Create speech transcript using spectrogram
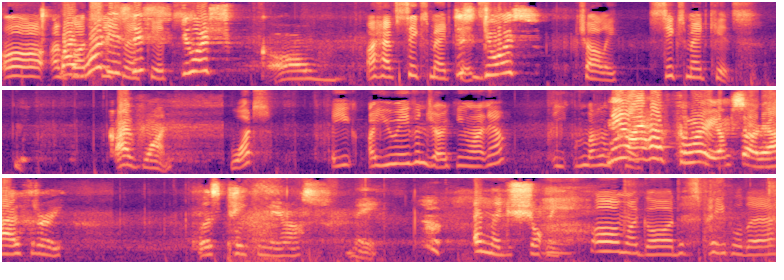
Oh, I've Wait, got what six is med this? kits. Do I? s- Oh, I have six med this kits. Joyce. Charlie, six med kits. I have one. What? Are you are you even joking right now? Are you- No, I have three. I'm sorry, I have three. There's people near us. Me. And they just shot me. Oh my god, there's people there.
